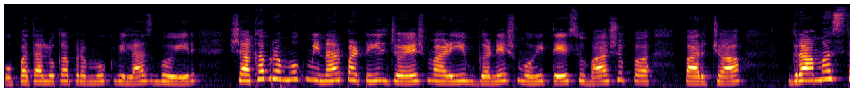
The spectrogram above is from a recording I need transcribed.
उपतालुका प्रमुख विलास भोईर शाखा प्रमुख मिनार पाटील जयेश माळी गणेश मोहिते सुभाष प पारचा ग्रामस्थ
